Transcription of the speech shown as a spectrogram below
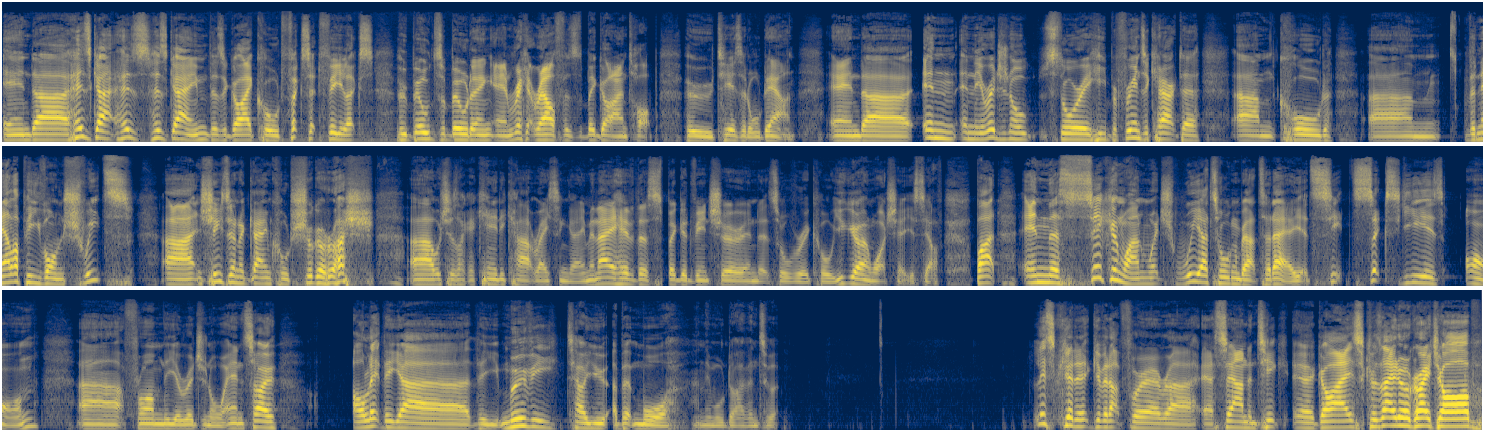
And uh, his, ga- his, his game, there's a guy called Fix It Felix who builds a building, and Wreck It Ralph is the big guy on top who tears it all down. And uh, in, in the original story, he befriends a character um, called um, Vanellope von Schweetz, uh, and she's in a game called Sugar Rush, uh, which is like a candy cart racing game. And they have this big adventure, and it's all very cool. You can go and watch that yourself. But in the second one, which we are talking about today, it's set six years on uh, from the original. And so I'll let the, uh, the movie tell you a bit more, and then we'll dive into it. Let's get it, give it up for our, uh, our sound and tech uh, guys because they do a great job.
